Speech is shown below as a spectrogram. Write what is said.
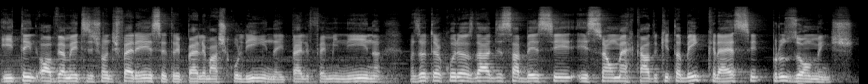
e tem, obviamente, existe uma diferença entre pele masculina e pele feminina, mas eu tenho curiosidade de saber se isso é um mercado que também cresce para os homens.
